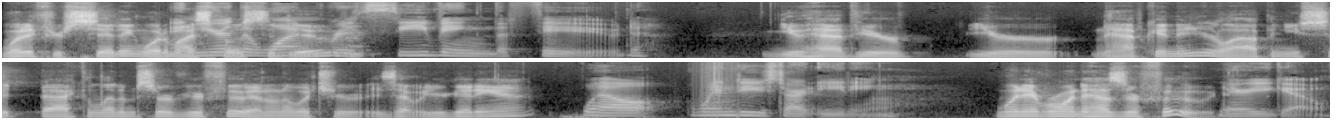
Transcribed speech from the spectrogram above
What if you're sitting? What am I and you're the supposed to one do? receiving the food. you have your your napkin in your lap and you sit back and let them serve your food. I don't know what you're. Is that what you're getting at? Well, when do you start eating? When everyone has their food. There you go.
